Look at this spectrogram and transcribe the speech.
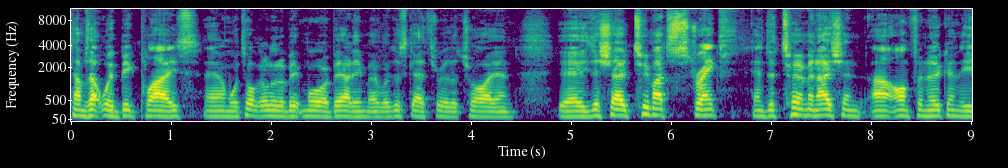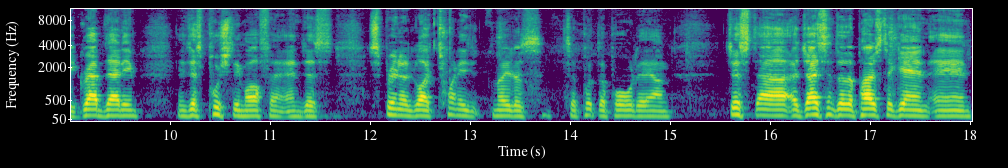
comes up with big plays. And we'll talk a little bit more about him, but we'll just go through the try. And yeah, he just showed too much strength and determination uh, on Finucane. He grabbed at him and just pushed him off and, and just sprinted like 20 metres to put the ball down, just uh, adjacent to the post again, and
